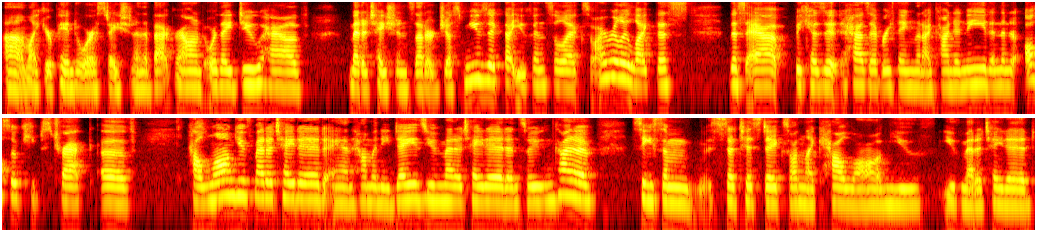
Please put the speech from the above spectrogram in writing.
um, like your Pandora station in the background. Or they do have meditations that are just music that you can select. So I really like this this app because it has everything that I kind of need, and then it also keeps track of how long you've meditated and how many days you've meditated. And so you can kind of see some statistics on like how long you've you've meditated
